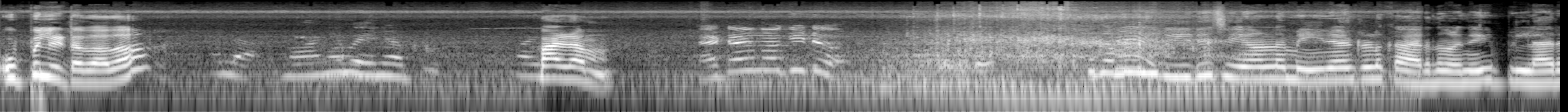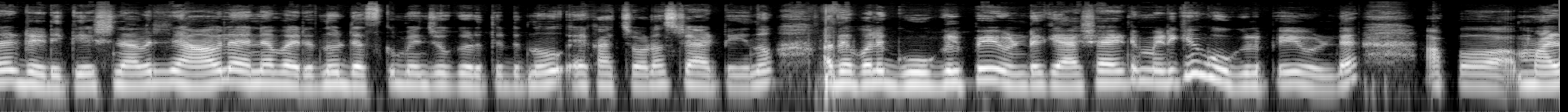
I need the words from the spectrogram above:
ഉപ്പിലിട്ടതോ അതോ? പഴം. നോക്കിട്ടോ? അപ്പോൾ നമ്മൾ ഈ വീഡിയോ ചെയ്യാനുള്ള മെയിൻ ആയിട്ടുള്ള കാര്യം എന്ന് പറഞ്ഞാൽ ഈ പിള്ളേരുടെ ഡെഡിക്കേഷൻ അവർ രാവിലെ തന്നെ വരുന്നു ഡെസ്ക് ബെഞ്ചൊക്കെ എടുത്തിടുന്നു കച്ചവടം സ്റ്റാർട്ട് ചെയ്യുന്നു. അതേപോലെ ഗൂഗിൾ പേ ഉണ്ട് ക്യാഷ് ആയിട്ട് മേടിക്കും ഗൂഗിൾ പേ ഉണ്ട്. അപ്പോൾ മഴ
